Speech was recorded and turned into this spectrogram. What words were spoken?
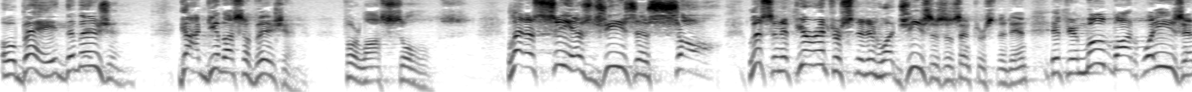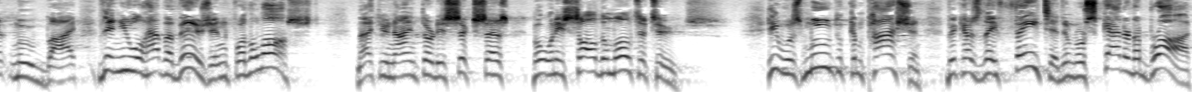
Obeyed the vision. God, give us a vision for lost souls. Let us see as Jesus saw. Listen, if you're interested in what Jesus is interested in, if you're moved by what he's moved by, then you will have a vision for the lost. Matthew 9:36 says, "But when he saw the multitudes, he was moved with compassion because they fainted and were scattered abroad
